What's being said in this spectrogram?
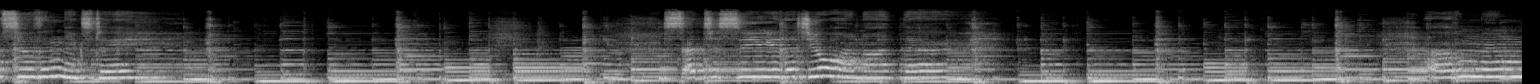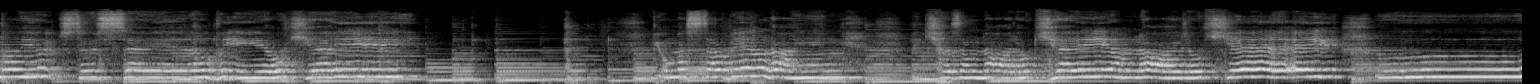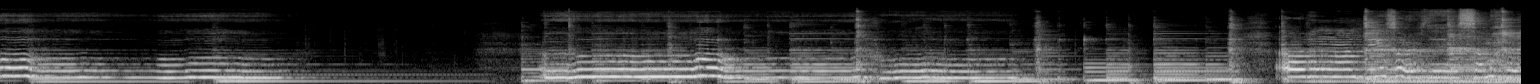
until the next day. Sad to see that you are not there. I remember you used to say it'll be okay. You must have been lying Because I'm not okay, I'm not okay. 什么？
